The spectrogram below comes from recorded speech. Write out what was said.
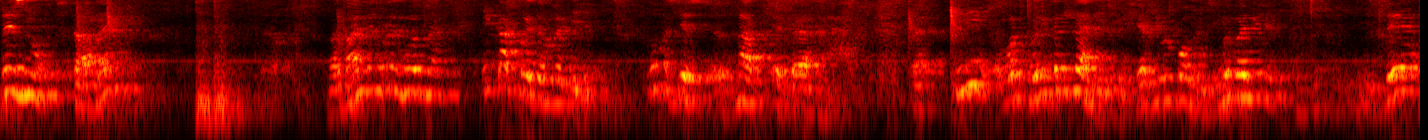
D ню старое, нормальная производная. И как мы это вводили? Ну, здесь знак это э, и вот в электродинамике, если вы помните, мы вводили D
